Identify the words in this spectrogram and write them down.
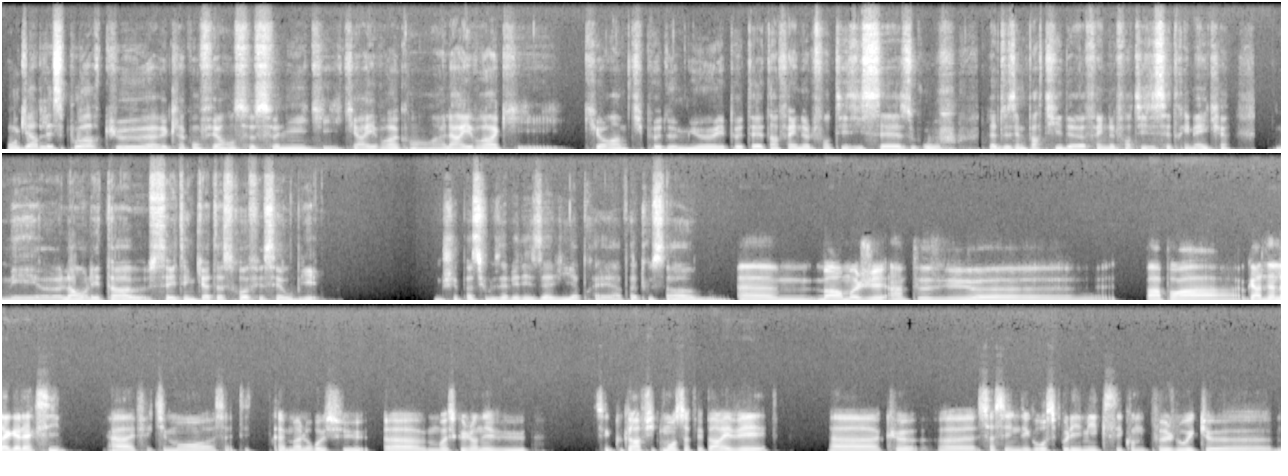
On garde l'espoir que avec la conférence Sony qui, arrivera quand elle arrivera, qui, qui aura un petit peu de mieux et peut-être un Final Fantasy XVI ou la deuxième partie de Final Fantasy VII Remake. Mais euh, là, en l'état, ça a été une catastrophe et c'est à oublier. je ne sais pas si vous avez des avis après, après tout ça. Euh, bah alors moi, j'ai un peu vu par rapport à Gardien de la Galaxie. Euh, effectivement, euh, ça a été très mal reçu. Euh, moi, ce que j'en ai vu, c'est que graphiquement, ça fait pas rêver. que ça, c'est une des grosses polémiques, c'est qu'on ne peut jouer que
